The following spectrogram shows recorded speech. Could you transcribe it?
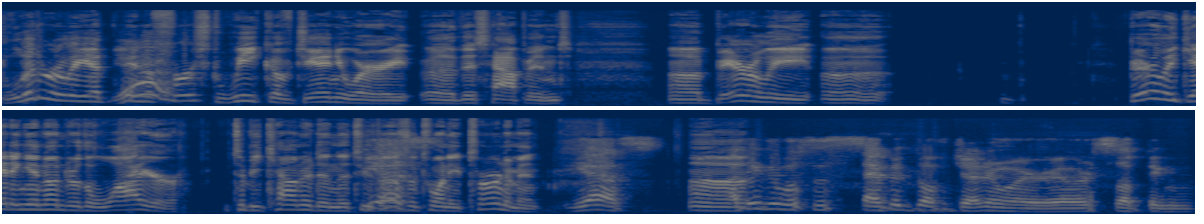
Literally at, in the first week of January, uh, this happened. Uh, barely, uh, barely getting in under the wire to be counted in the 2020 tournament. Yes, I Uh, think it was the seventh of January or something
